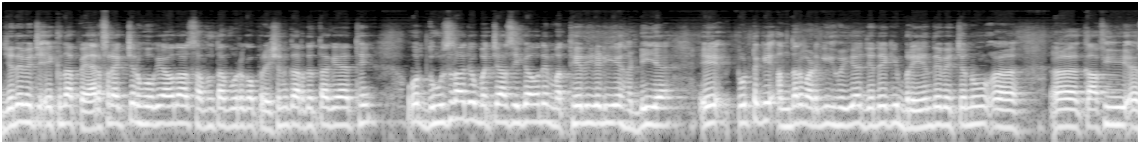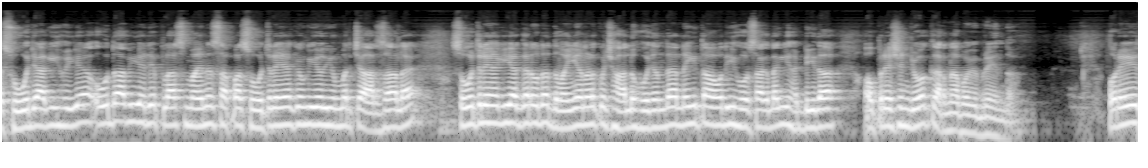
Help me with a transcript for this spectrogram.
ਜਿਹਦੇ ਵਿੱਚ ਇੱਕ ਦਾ ਪੈਰ ਫ੍ਰੈਕਚਰ ਹੋ ਗਿਆ ਉਹਦਾ ਸਫਲਤਾਪੂਰਵਕ ਆਪਰੇਸ਼ਨ ਕਰ ਦਿੱਤਾ ਗਿਆ ਇੱਥੇ ਔਰ ਦੂਸਰਾ ਜੋ ਬੱਚਾ ਸੀਗਾ ਉਹਦੇ ਮੱਥੇ ਦੀ ਜਿਹੜੀ ਇਹ ਹੱਡੀ ਹੈ ਇਹ ਟੁੱਟ ਕੇ ਅੰਦਰ ਵੜ ਗਈ ਹੋਈ ਹੈ ਜਿਹਦੇ ਕਿ ਬ੍ਰੇਨ ਦੇ ਵਿੱਚ ਉਹਨੂੰ ਕਾਫੀ ਅ, ਸੋਜ ਆ ਗਈ ਹੋਈ ਹੈ। ਉਹਦਾ ਵੀ ਅਜੇ ਪਲੱਸ ਮਾਈਨਸ ਆਪਾਂ ਸੋਚ ਰਹੇ ਹਾਂ ਕਿਉਂਕਿ ਉਹਦੀ ਉਮਰ 4 ਸਾਲ ਹੈ। ਸੋਚ ਰਹੇ ਹਾਂ ਕਿ ਅਗਰ ਉਹਦਾ ਦਵਾਈਆਂ ਨਾਲ ਕੁਝ ਹੱਲ ਹੋ ਜਾਂਦਾ ਨਹੀਂ ਤਾਂ ਉਹਦੀ ਹੋ ਸਕਦਾ ਕਿ ਹੱਡੀ ਦਾ ਆਪਰੇਸ਼ਨ ਜੋ ਕਰਨਾ ਪਵੇ ਬ੍ਰੇਨ ਦਾ। ਔਰ ਇਹ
